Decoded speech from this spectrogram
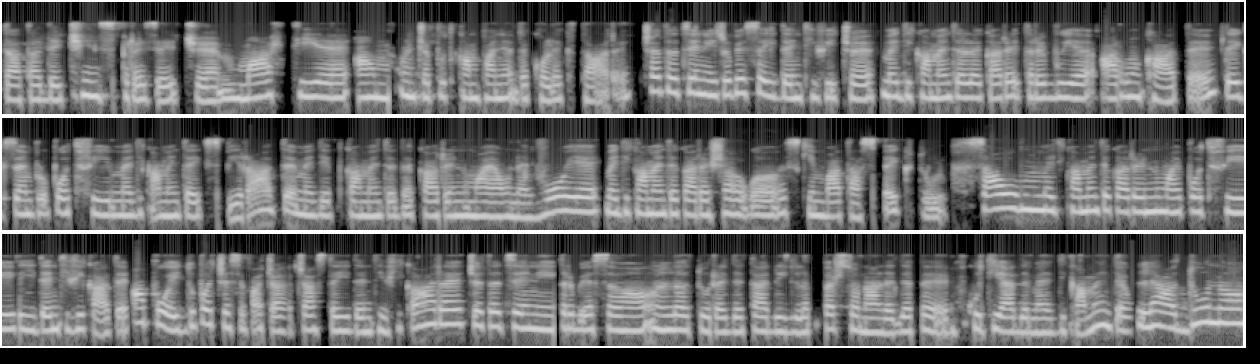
data de 15 martie am început campania de colectare. Cetățenii trebuie să identifice medicamentele care trebuie aruncate. De exemplu, pot fi medicamente expirate, medicamente de care nu mai au nevoie, medicamente care și-au uh, schimbat aspectul sau medicamente care nu mai pot fi identificate. Apoi, după ce se face această identificare, cetățenii trebuie să înlăture detaliile personale de pe cutia de medicamente, le adună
